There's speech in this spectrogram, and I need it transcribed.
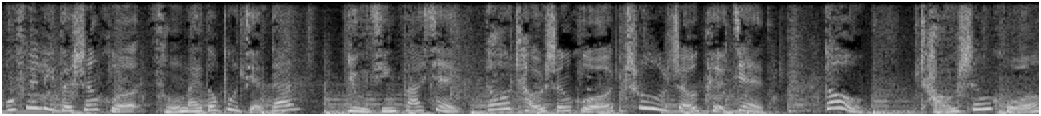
不费力的生活从来都不简单，用心发现，高潮生活触手可见，Go 潮生活。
